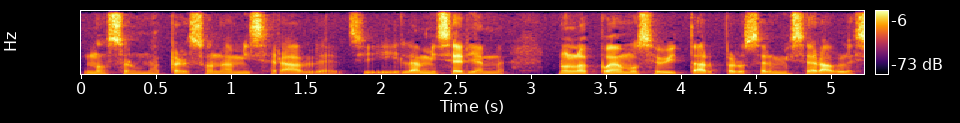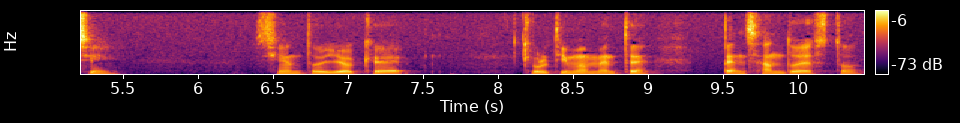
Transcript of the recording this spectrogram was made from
No ser una persona miserable. Sí, la miseria no la podemos evitar, pero ser miserable sí. Siento yo que, que últimamente pensando esto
